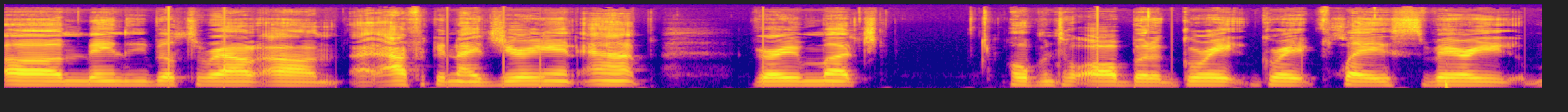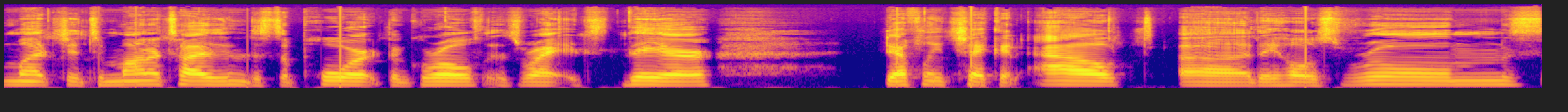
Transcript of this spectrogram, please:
um, mainly built around um, an African Nigerian app. Very much open to all, but a great, great place. Very much into monetizing the support, the growth is right. It's there definitely check it out. Uh, they host rooms,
